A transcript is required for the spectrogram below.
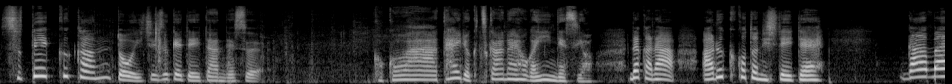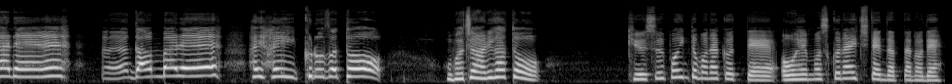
ステック感と位置づけていたんです。ここは体力使わない方がいいんですよ。だから歩くことにしていて、頑張れー、頑張れはいはい、黒砂糖おばちゃんありがとう給水ポイントもなくって応援も少ない地点だったので、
